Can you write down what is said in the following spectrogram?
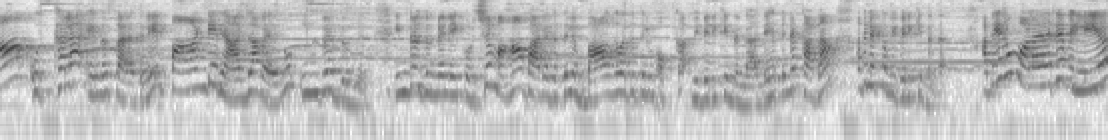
ആ ഉത്കല എന്ന സ്ഥലത്തിലെ പാണ്ഡ്യ രാജാവായിരുന്നു ഇന്ദ്രദുമ്നൻ ഇന്ദ്രദുമ്നനെ കുറിച്ച് മഹാഭാരതത്തിലും ഭാഗവതത്തിലും ഒക്കെ വിവരിക്കുന്നുണ്ട്. അദ്ദേഹത്തിന്റെ കഥ അതിലൊക്കെ വിവരിക്കുന്നുണ്ട്. അദ്ദേഹം വളരെ വലിയ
